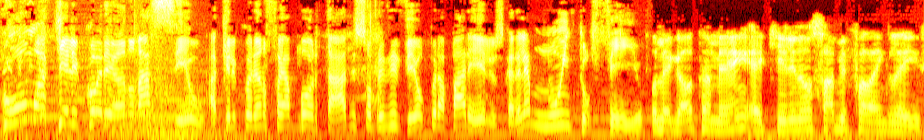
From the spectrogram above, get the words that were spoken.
Como aquele coreano nasceu? Aquele coreano foi abortado e sobreviveu por aparelhos, cara. Ele é muito feio. O legal também é que ele não sabe falar inglês.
